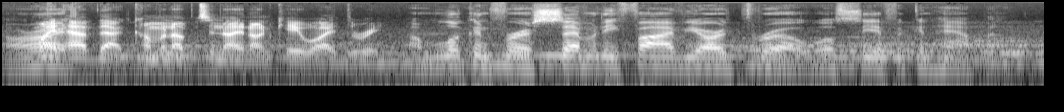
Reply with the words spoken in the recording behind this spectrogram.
All right. Might have that coming up tonight on KY3. I'm looking for a 75 yard throw. We'll see if it can happen.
